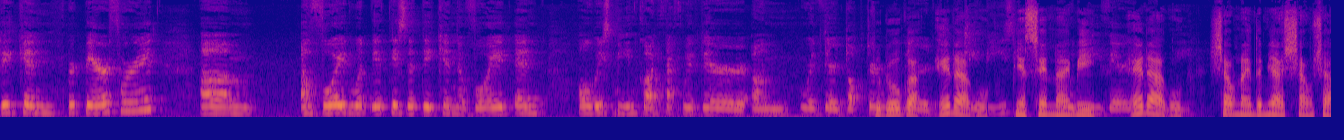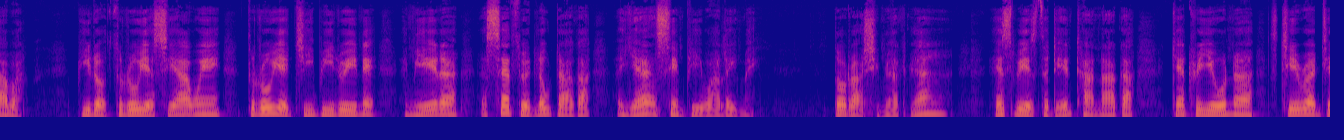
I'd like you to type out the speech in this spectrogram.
they can prepare for it um avoid what it is that they can avoid and always be in contact with their um with their doctor သူတို့ကအဲ့ဒါကိုပြင်ဆင်နိုင်ပြီးအဲ့ဒါကိုရှောင်နိုင်သမျှရှောင်ရှားပါပြီးတော့သူတို့ရဲ့ဆရာဝန်သူတို့ရဲ့ GP တွေနဲ့အမြဲတမ်းအဆက်အသွယ်လုပ်တာကအရန်အဆင်ပြေပါလိမ့်မယ်တော်ရရှိမြခင်ဗျာ SBS သတင်းဌာနက Catriona Stirrage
